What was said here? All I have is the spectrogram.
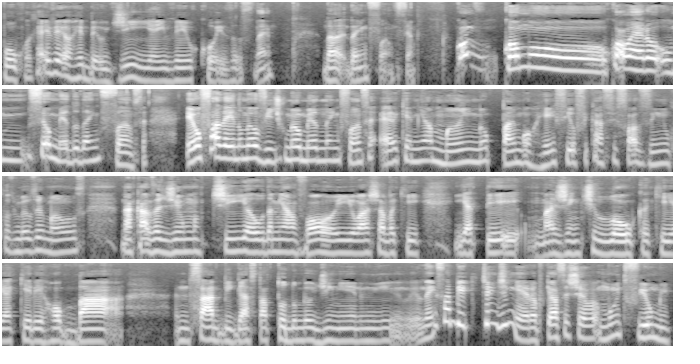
pouco. Aí veio a rebeldia e veio coisas, né? Da, da infância. Como, como, qual era o seu medo da infância? Eu falei no meu vídeo que o meu medo na infância era que minha mãe e meu pai morressem e eu ficasse sozinho com os meus irmãos na casa de uma tia ou da minha avó e eu achava que ia ter uma gente louca que ia querer roubar, sabe, gastar todo o meu dinheiro. Eu nem sabia que tinha dinheiro, porque eu assistia muito filme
